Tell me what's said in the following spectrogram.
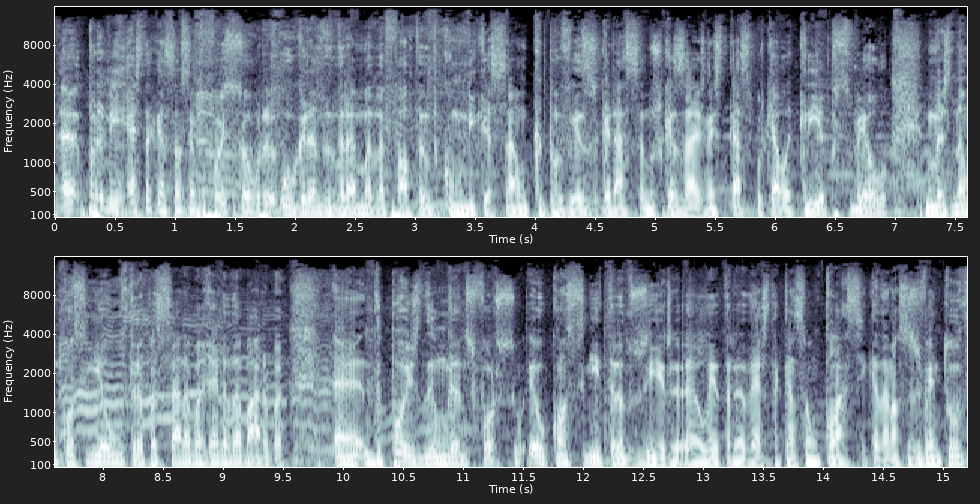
Uh, para mim, esta canção sempre foi sobre o grande drama da falta de comunicação que por vezes graça nos casais. Neste caso, porque ela queria percebê-lo, mas não conseguia ultrapassar a barreira da barba. Uh, depois de um grande esforço, eu consegui traduzir a letra desta canção clássica da nossa juventude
